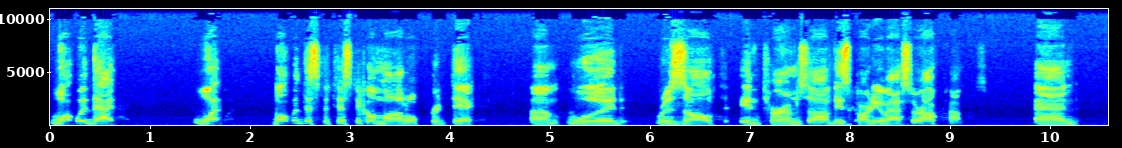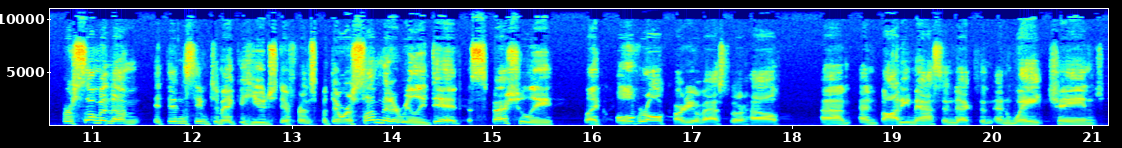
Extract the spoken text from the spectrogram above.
what would that, what, what would the statistical model predict um, would result in terms of these cardiovascular outcomes? And for some of them, it didn't seem to make a huge difference, but there were some that it really did, especially like overall cardiovascular health um, and body mass index and, and weight change.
